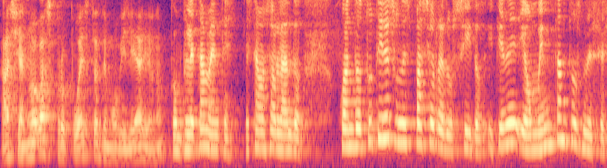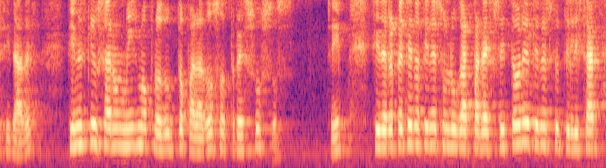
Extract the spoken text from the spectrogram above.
hacia nuevas propuestas de mobiliario, ¿no? Completamente. Estamos hablando, cuando tú tienes un espacio reducido y, tiene, y aumentan tus necesidades, tienes que usar un mismo producto para dos o tres usos. ¿sí? Si de repente no tienes un lugar para escritorio, tienes que utilizar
